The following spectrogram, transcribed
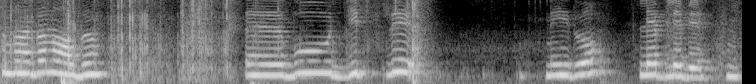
şunlardan aldım. E, bu cipsli neydi o? Leblebi.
